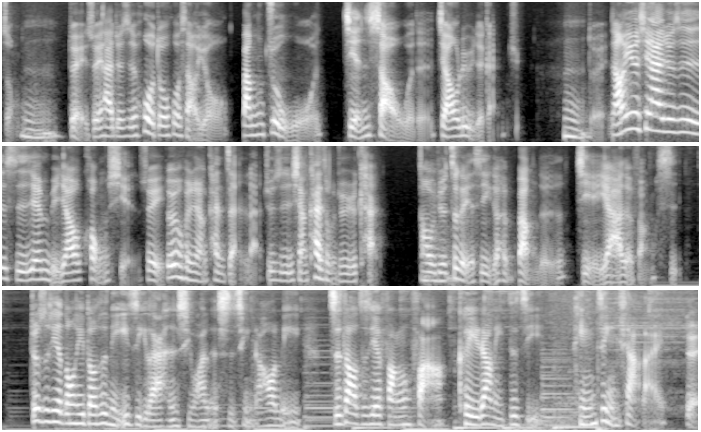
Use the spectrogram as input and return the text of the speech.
中，嗯对，所以它就是或多或少有帮助我减少我的焦虑的感觉。嗯，对，然后因为现在就是时间比较空闲，所以所以我很想看展览，就是想看什么就去看。然后我觉得这个也是一个很棒的解压的方式。就这些东西都是你一直以来很喜欢的事情，然后你知道这些方法可以让你自己平静下来。对，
